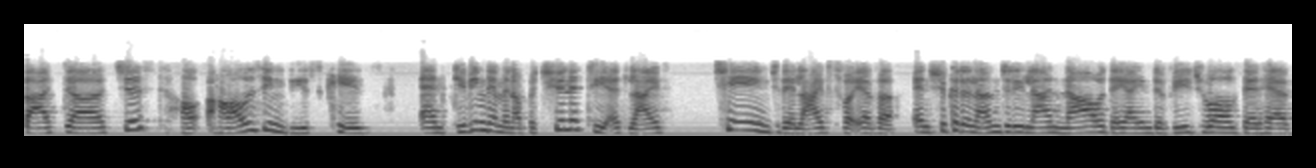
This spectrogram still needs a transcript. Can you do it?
But uh, just housing these kids and giving them an opportunity at life change their lives forever. And shukr alhamdulillah, now they are individuals that have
